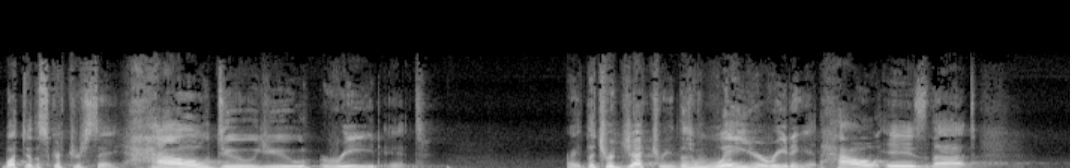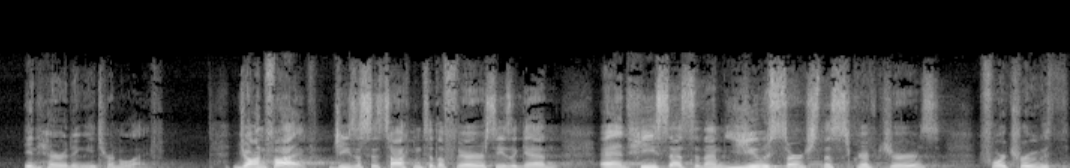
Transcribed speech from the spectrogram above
What do the scriptures say? How do you read it? Right? The trajectory, the way you're reading it. How is that inheriting eternal life? John 5, Jesus is talking to the Pharisees again, and he says to them, You search the scriptures for truth,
